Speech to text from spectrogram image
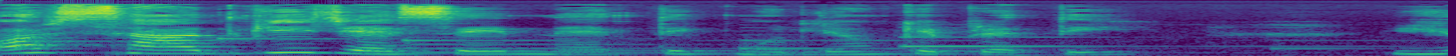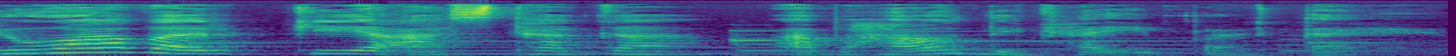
और सादगी जैसे नैतिक मूल्यों के प्रति युवा वर्ग की आस्था का अभाव दिखाई पड़ता है।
